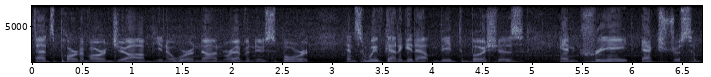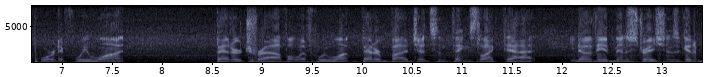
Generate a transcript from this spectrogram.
That's part of our job. You know, we're a non-revenue sport, and so we've got to get out and beat the bushes and create extra support. If we want better travel, if we want better budgets and things like that, you know, the administration is going to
